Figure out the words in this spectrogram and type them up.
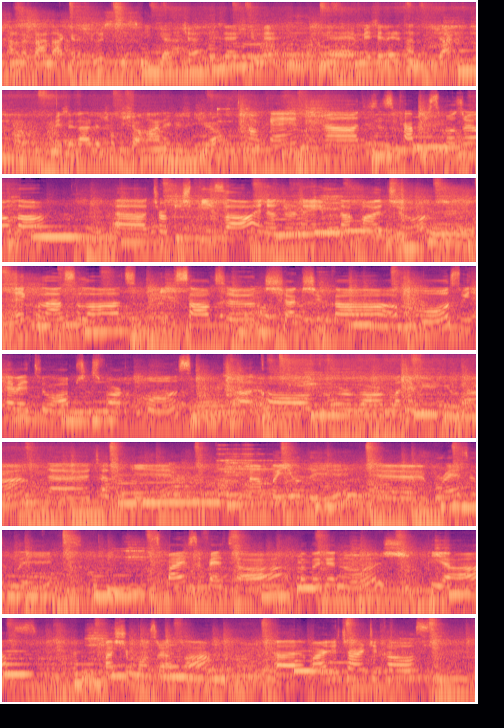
hanımefendi arkadaşımız ismi Gökçe. Bize şimdi e, mezeleri tanıtacak. Mezeler de çok şahane gözüküyor. Okay, uh, this is Caprese mozzarella, uh, Turkish pizza, another name lahmacun, eggplant salad, big saltun, shakshuka, hummus. We have two options for hummus, uh, cold or warm, whatever you want. Uh, tadugi, imam bayıldi, uh, breaded baba ganoush, piyaz, mushroom mozzarella, uh, barley chargicles,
